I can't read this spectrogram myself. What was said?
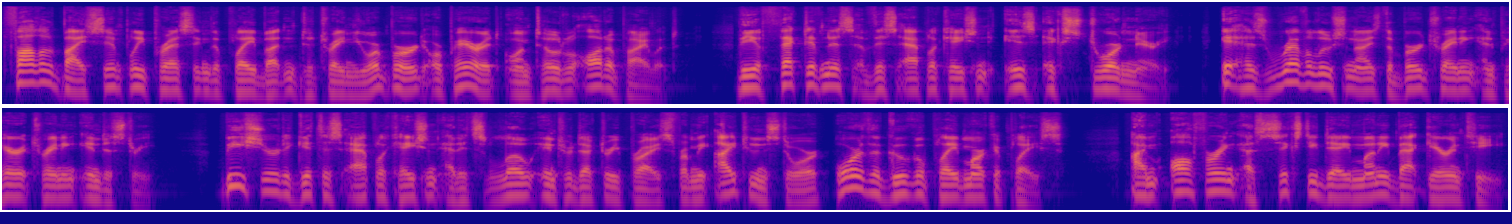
followed by simply pressing the play button to train your bird or parrot on total autopilot. The effectiveness of this application is extraordinary. It has revolutionized the bird training and parrot training industry. Be sure to get this application at its low introductory price from the iTunes Store or the Google Play Marketplace. I'm offering a 60 day money back guarantee.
